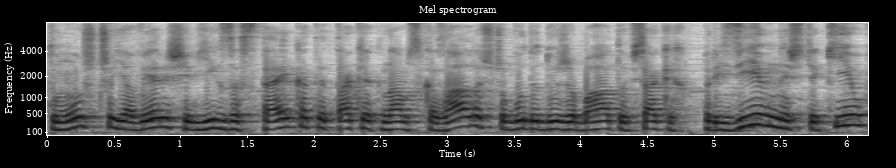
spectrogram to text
тому що я вирішив їх застейкати, так як нам сказали, що буде дуже багато всяких призів, ништяків,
